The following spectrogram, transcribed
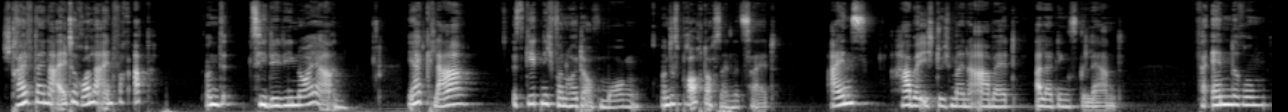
Streif deine alte Rolle einfach ab und zieh dir die neue an. Ja klar, es geht nicht von heute auf morgen und es braucht auch seine Zeit. Eins habe ich durch meine Arbeit allerdings gelernt. Veränderung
